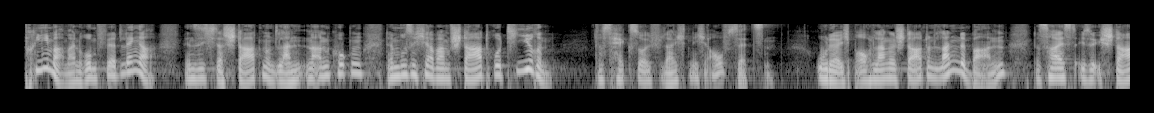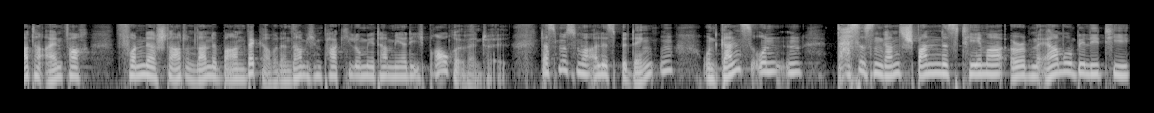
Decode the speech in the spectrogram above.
Prima, mein Rumpf wird länger. Wenn Sie sich das Starten und Landen angucken, dann muss ich ja beim Start rotieren. Das Heck soll vielleicht nicht aufsetzen. Oder ich brauche lange Start- und Landebahnen. Das heißt, also ich starte einfach von der Start- und Landebahn weg, aber dann habe ich ein paar Kilometer mehr, die ich brauche eventuell. Das müssen wir alles bedenken. Und ganz unten, das ist ein ganz spannendes Thema, Urban Air Mobility.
